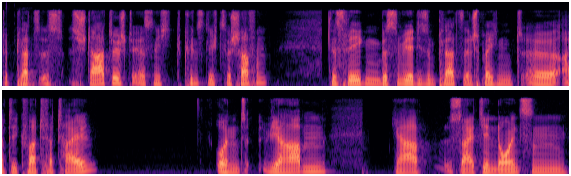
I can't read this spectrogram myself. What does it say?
Der Platz ist, ist statisch, der ist nicht künstlich zu schaffen. Deswegen müssen wir diesen Platz entsprechend äh, adäquat verteilen. Und wir haben ja seit den 19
